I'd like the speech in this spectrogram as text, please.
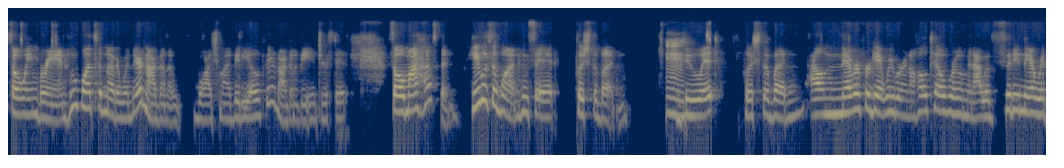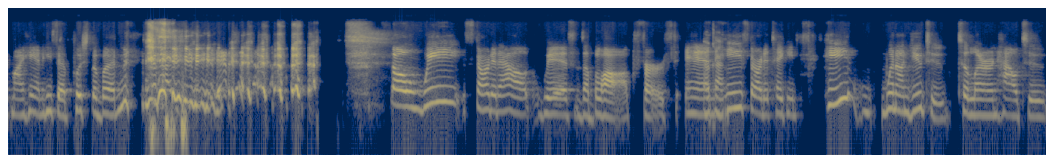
sewing brand. Who wants another one? They're not going to watch my videos. They're not going to be interested. So my husband, he was the one who said, push the button, mm. do it, push the button. I'll never forget. We were in a hotel room and I was sitting there with my hand. He said, push the button. so we started out with the blog first and okay. he started taking he went on youtube to learn how to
